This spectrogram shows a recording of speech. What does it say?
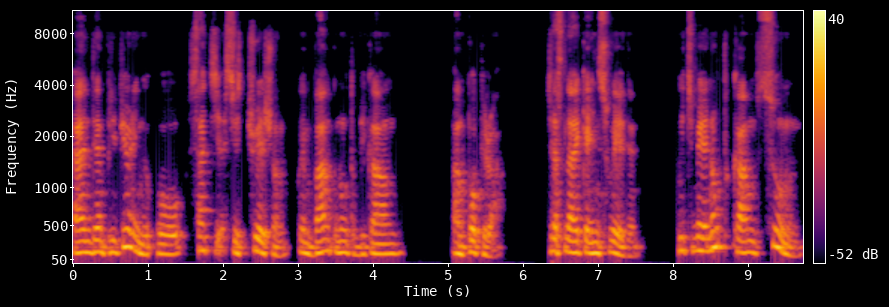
and then preparing for such a situation when banknote become unpopular, just like in Sweden, which may not come soon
